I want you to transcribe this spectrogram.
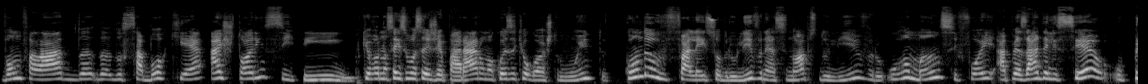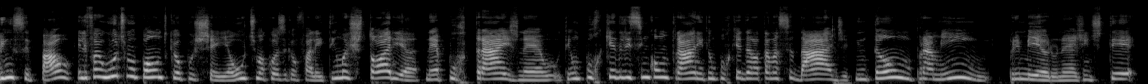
vamos falar do, do, do, sabor que é a história em si. Sim. Porque eu não sei se vocês repararam, uma coisa que eu gosto muito. Quando eu falei sobre o livro, né, a sinopse do livro, o romance foi, apesar dele ser o principal, ele foi o último ponto que eu puxei, a última coisa que eu falei. Tem uma história, né, por trás, né, tem um porquê deles se encontrarem, tem um porquê dela estar tá na cidade. Então, para mim, primeiro, né, a gente ter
